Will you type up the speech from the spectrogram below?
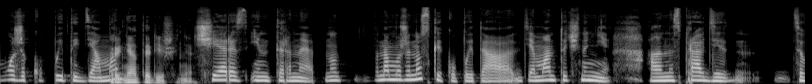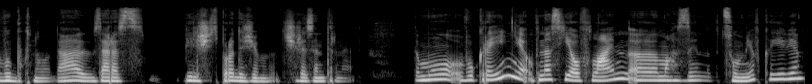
може купити діамант прийняти рішення через інтернет. Ну, вона може носки купити, а діамант точно ні. Але насправді це вибухнуло. Да? Зараз більшість продажів через інтернет. Тому в Україні в нас є офлайн е, магазин в ЦУМі в Києві.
